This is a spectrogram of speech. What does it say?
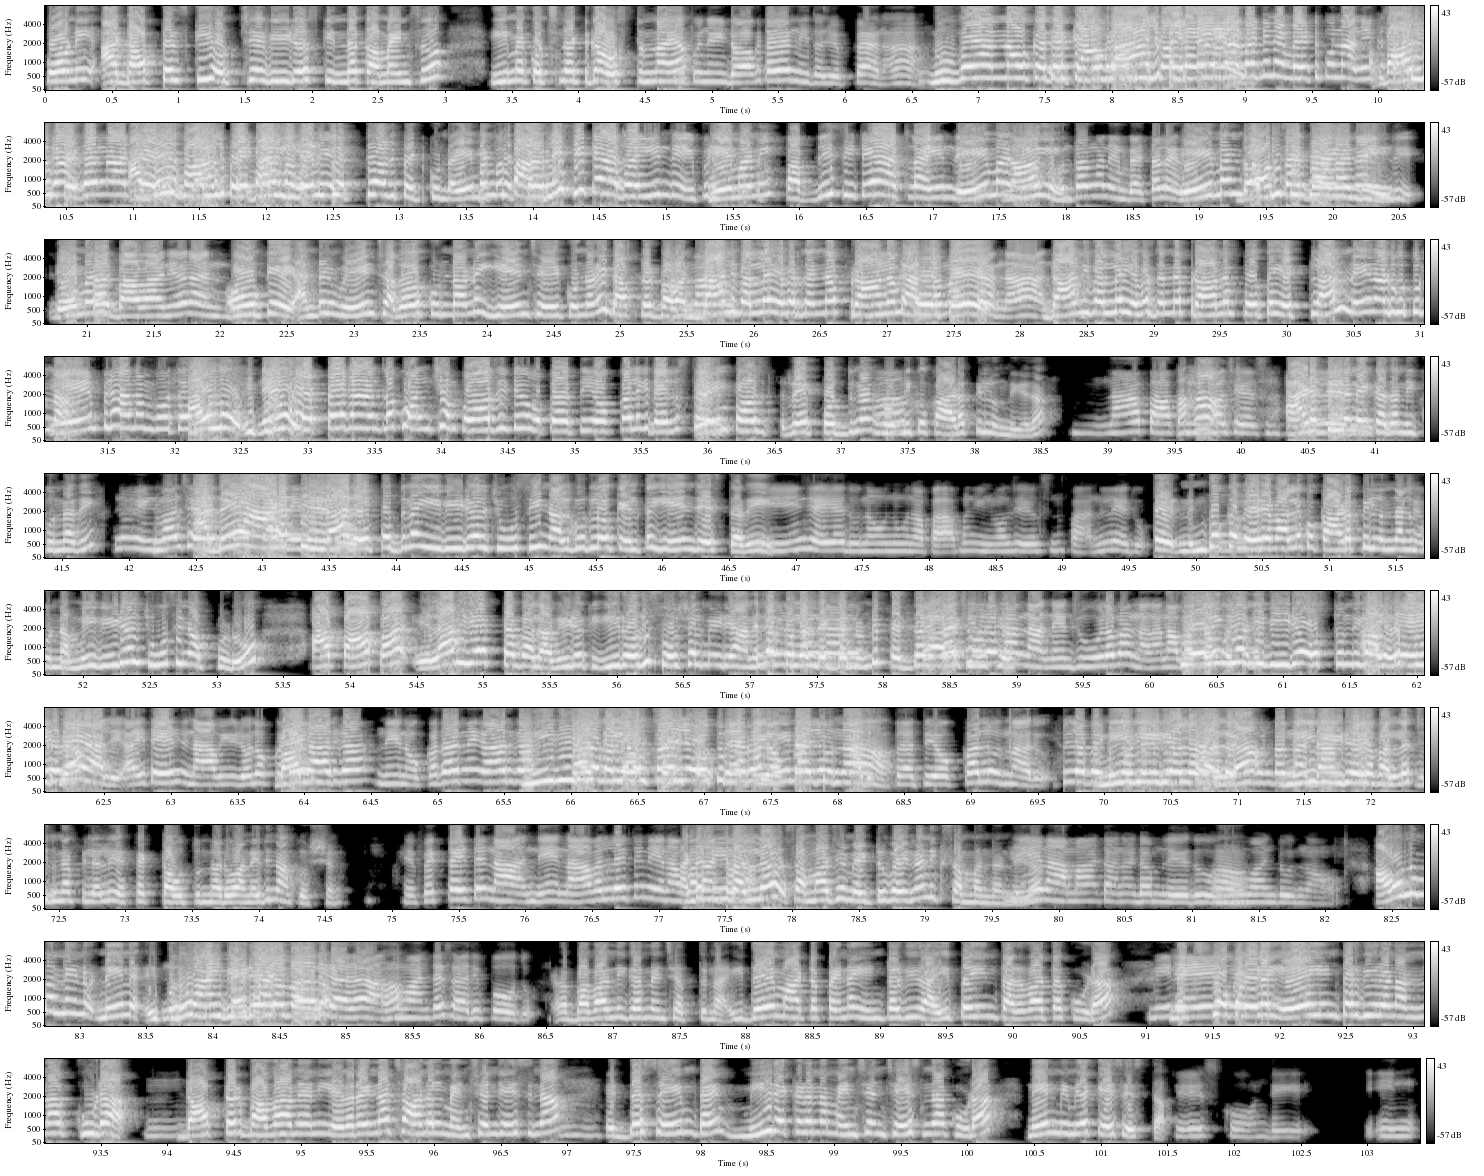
పోనీ ఆ డాక్టర్స్కి వచ్చే వీడియోస్ కింద కమెంట్స్ ఈమెకు వచ్చినట్టుగా వస్తున్నాయా? ఇప్పుడు నేను డాక్టర్ నీతో చెప్పానా? నువ్వే అన్నావు కదా కెమెరా కాబట్టి నేను పెట్టుకున్నా. నీకు వాళ్ళు. వాళ్ళు. చెప్తే అది పెట్టుకుంటా. ఏమని పబ్లిసిటీ అది ఇప్పుడు ఏమని? పబ్లిసిటీ అట్లా అయింది. ఏమని? సొంతంగా నేను పెట్టలేదు. ఏమని డాక్టర్ భవాని. ఓకే. అంటే నువ్వేం చదవకుండానే ఏం చేయకుండానే డాక్టర్ భవన్. దాని వల్ల ఎవరిదన్నా ప్రాణం పోతే? దాని వల్ల ఎవరిదన్నా ప్రాణం పోతే ఎట్లా అని నేను అడుగుతున్నా. ఏం ప్రాణం పోతుంది? అవును. ఇప్పుడు కొంచెం పాజిటివ్ ప్రతి ఒక్కరికి పాజిటివ్ రేపు పొద్దున. నీకు ఒక ఆడపిల్ల ఉంది కదా? నా పాప ఆడపిల్లనే. కదా నీకున్నది? అదే ఆడపిల్ల రేపొద్దున ఈ వీడియోలు చూసి నలుగురిలోకి వెళ్తే ఏం చేస్తది? ఏం చేయదు నువ్వు నువ్వు నా పాపని ఇన్వాల్వ్ చేయాల్సిన పని లేదు. ఇంకొక వేరే వాళ్ళకి ఒక ఆడపిల్ల ఉందనుకున్నాం. మీ వీడియోలు చూసినప్పుడు ఆ పాప ఎలా రియాక్ట్ అవ్వాలి? ఆ వీడియోకి ఈ రోజు సోషల్ మీడియా అనేది పిల్లల దగ్గర నుండి పెద్ద నేను చూడమన్నా నా వీడియో వస్తుంది అయితే కాబట్టి ఏం చూడరా? చేయాలి అయితే ఏంది? నా వీడియోలో ఒక్కటే కాదుగా నేను ఒక్కదాన్నే కాదుగా. నీ వీడియోల ప్రతి ఒక్కళ్ళు-. ఉన్నారు మీ వీడియోల వల్ల మీ వీడియోల వల్ల చిన్న పిల్లలు ఎఫెక్ట్ అవుతున్నారు అనేది నా క్వశ్చన్ ఎఫెక్ట్ అయితే నా నే- నా వల్ల అయితే నేను అంటే నీ. వల్ల సమాజం ఎటువైనా నీకు సంబంధం లేదు? నేను ఆ మాట అనడం లేదు. నువ్వు అంటున్నావు. అవును మరి నేను నేను ఇప్పుడు అంటే సరిపోదు కదా అంటే భవానీ గారు నేను చెప్తున్నా ఇదే మాట పైన ఇంటర్వ్యూ అయిపోయిన తర్వాత కూడా నెక్స్ట్ ఒకవేళ ఏ ఇంటర్వ్యూలో అన్నా కూడా డాక్టర్ భవానీ అని ఎవరైనా ఛానల్ మెన్షన్ చేసినా ఎట్ ద సేమ్ టైం మీరు ఎక్కడైనా మెన్షన్ చేసినా కూడా నేను మీ మీద కేసేస్తా. చేసుకోండి. ఇన్-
